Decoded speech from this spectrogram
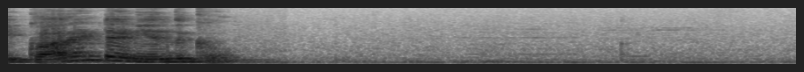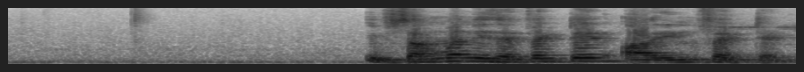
ఈ క్వారంటైన్ ఎందుకు? If someone is affected or infected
